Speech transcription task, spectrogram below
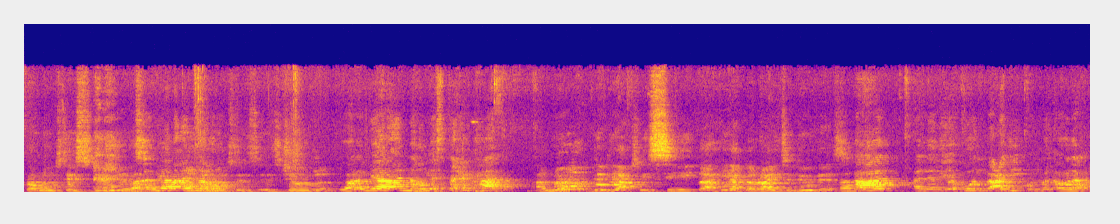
for amongst his students ولم يرى or أنه amongst his, his children. ولم يرى أنه يستحق هذا And nor did he actually see that he had the right to do this. فقال الذي يكون بعدي أم الأولاد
